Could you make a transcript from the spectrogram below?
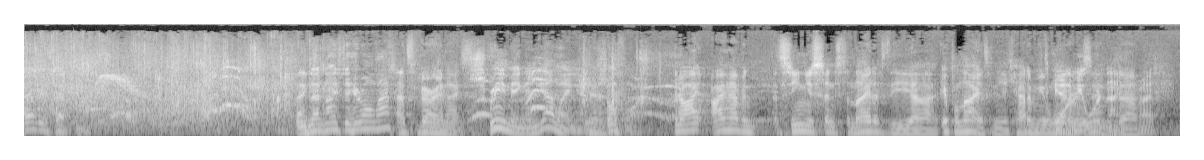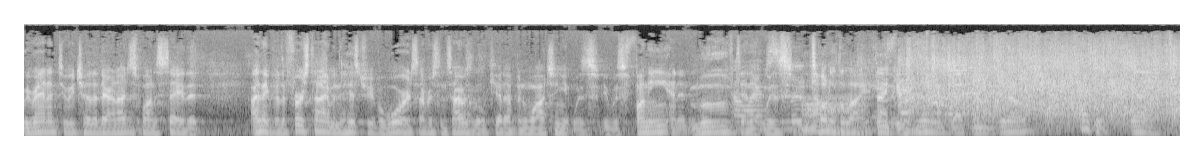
that reception. Isn't that nice to hear all that? That's very nice. Screaming and yelling and Yeah. so forth. You know, I, I haven't seen you since the night of the uh, April 9th in the Academy Awards. Academy Award and, night, uh, right. We ran into each other there, and I just want to say that I think for the first time in the history of awards, ever since I was a little kid, I've been watching. It was it was funny and it moved Oh, and it was a absolutely. total delight. Thank you. Really, That's nice. you know, Thank you. yeah.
